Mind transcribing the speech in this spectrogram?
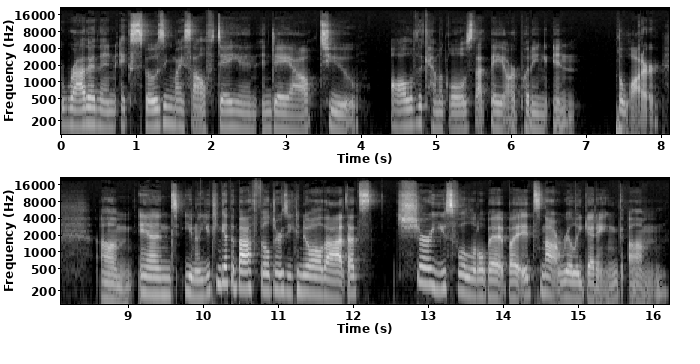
rather than exposing myself day in and day out to all of the chemicals that they are putting in the water. Um, and you know, you can get the bath filters, you can do all that. That's sure useful a little bit, but it's not really getting um,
